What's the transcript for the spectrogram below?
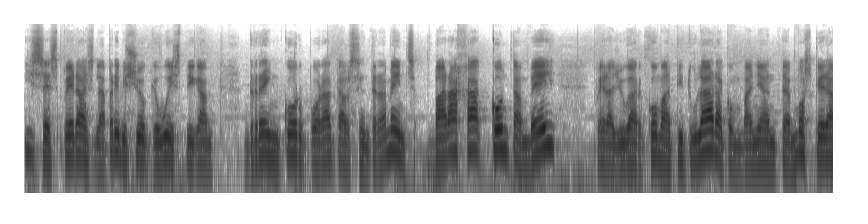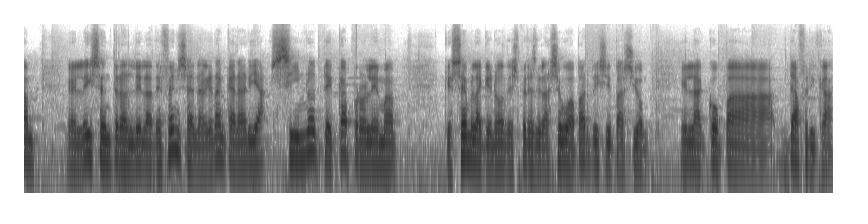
i s'espera, és la previsió, que avui estiga reincorporat als entrenaments. Baraja compta amb ell per a jugar com a titular, acompanyant Mosquera l'eix central de la defensa en el Gran Canària, si no té cap problema que sembla que no, després de la seva participació en la Copa d'Àfrica.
